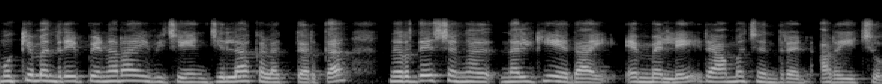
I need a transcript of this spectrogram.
മുഖ്യമന്ത്രി പിണറായി വിജയൻ ജില്ലാ കളക്ടർക്ക് നിർദ്ദേശങ്ങൾ നൽകിയതായി എം രാമചന്ദ്രൻ അറിയിച്ചു.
